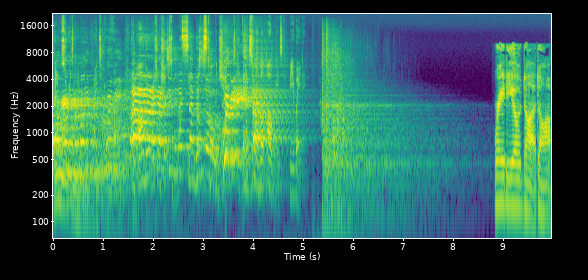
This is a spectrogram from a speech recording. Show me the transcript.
Film series and movie rights are right. And all new original shows. See Mrs. Total Channel. The next star will always be waiting. Radio Dada.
